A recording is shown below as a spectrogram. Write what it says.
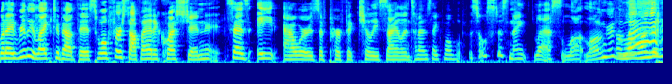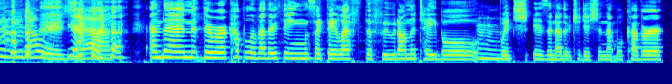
What I really liked about this, well, first off, I had a question. It says eight hours of perfect chilly silence. And I was like, well, solstice night lasts a lot longer than A lot that. longer than eight hours. yeah. And then there were a couple of other things, like they left the food on the table, mm-hmm. which is another tradition that we'll cover.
